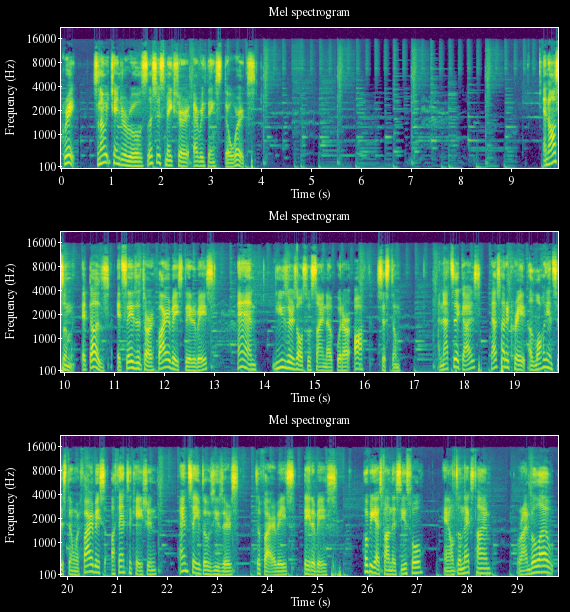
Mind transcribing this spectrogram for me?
Great. So now we change our rules. Let's just make sure everything still works. And awesome, it does. It saves it to our Firebase database, and the user is also signed up with our auth system. And that's it guys, that's how to create a login system with Firebase authentication and save those users to Firebase database. Hope you guys found this useful, and until next time, Rhymbil out.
